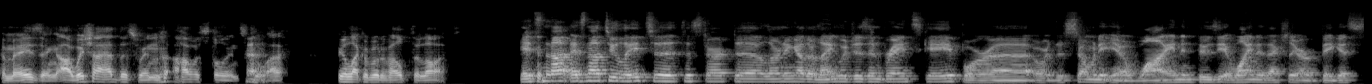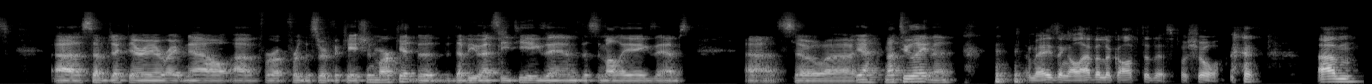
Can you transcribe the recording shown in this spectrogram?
Amazing. I wish I had this when I was still in school. I feel like it would have helped a lot. It's not it's not too late to to start uh, learning other languages in Brainscape or uh, or there's so many you know wine enthusiast. Wine is actually our biggest uh, subject area right now uh, for for the certification market, the the WSET exams, the sommelier exams. Uh, so uh, yeah, not too late, man. Amazing. I'll have a look after this for sure. um,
